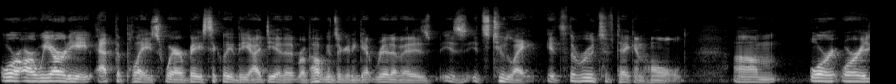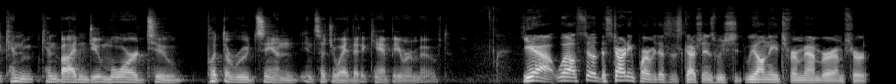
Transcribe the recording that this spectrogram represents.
or are we already at the place where basically the idea that Republicans are going to get rid of it is is it's too late? It's the roots have taken hold, um, or or can can Biden do more to put the roots in in such a way that it can't be removed? Yeah, well, so the starting point of this discussion is we should we all need to remember. I'm sure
